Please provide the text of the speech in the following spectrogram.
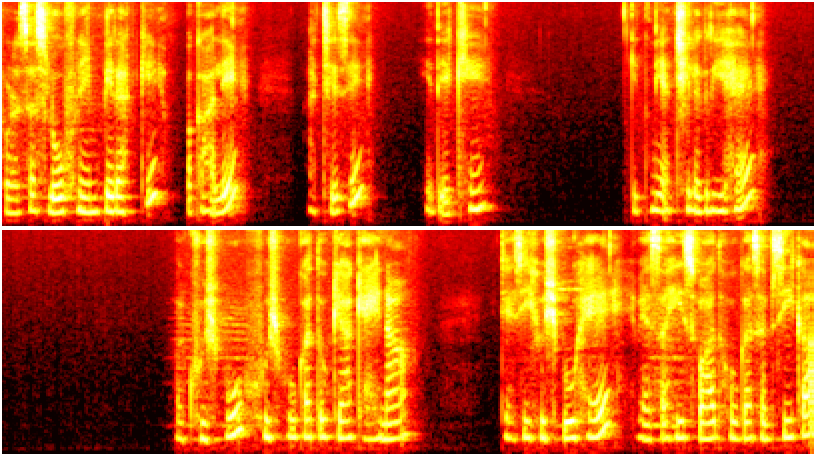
थोड़ा सा स्लो फ्लेम पे रख के पका लें। अच्छे से। ये देखें कितनी अच्छी लग रही है। और खुशबू खुशबू का तो क्या कहना। जैसी खुशबू है वैसा ही स्वाद होगा सब्ज़ी का।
